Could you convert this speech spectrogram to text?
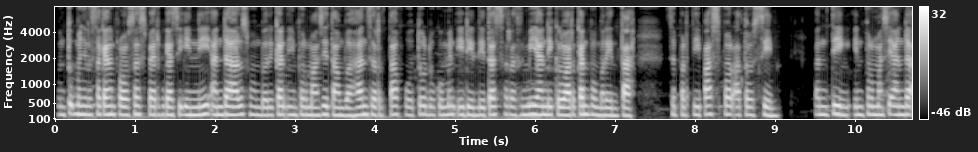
Untuk menyelesaikan proses verifikasi ini, Anda harus memberikan informasi tambahan serta foto dokumen identitas resmi yang dikeluarkan pemerintah, seperti paspor atau SIM. Penting, informasi Anda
